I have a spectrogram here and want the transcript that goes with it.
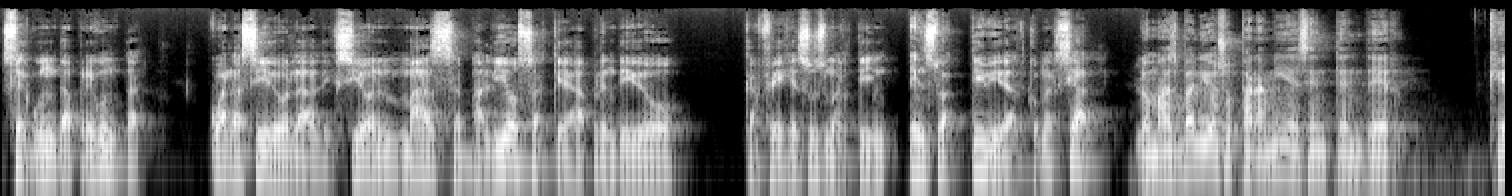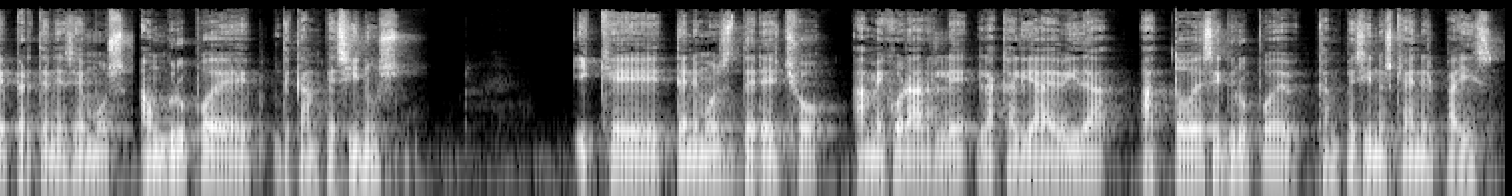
Segunda pregunta. ¿Cuál ha sido la lección más valiosa que ha aprendido Café Jesús Martín en su actividad comercial? Lo más valioso para mí es entender que pertenecemos a un grupo de, campesinos y que tenemos derecho a mejorarle la calidad de vida a todo ese grupo de campesinos que hay en el país.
